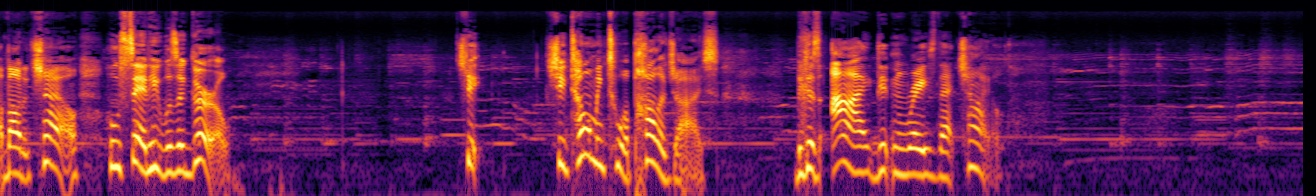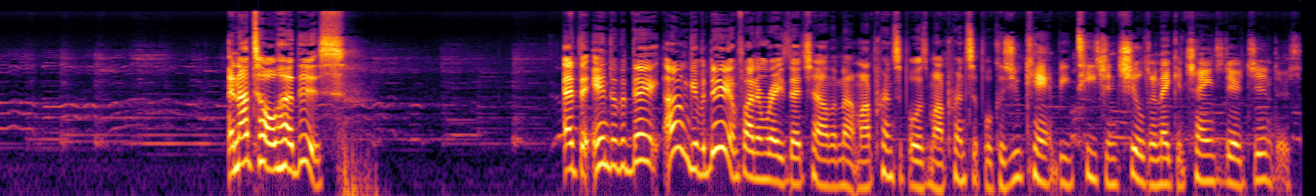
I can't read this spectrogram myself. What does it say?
about a child who said he was a girl. She she told me to apologize because I didn't raise that child. And I told her this. At the end of the day, I don't give a damn if I didn't raise that child or not. My principle is my principle because you can't be teaching children they can change their genders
